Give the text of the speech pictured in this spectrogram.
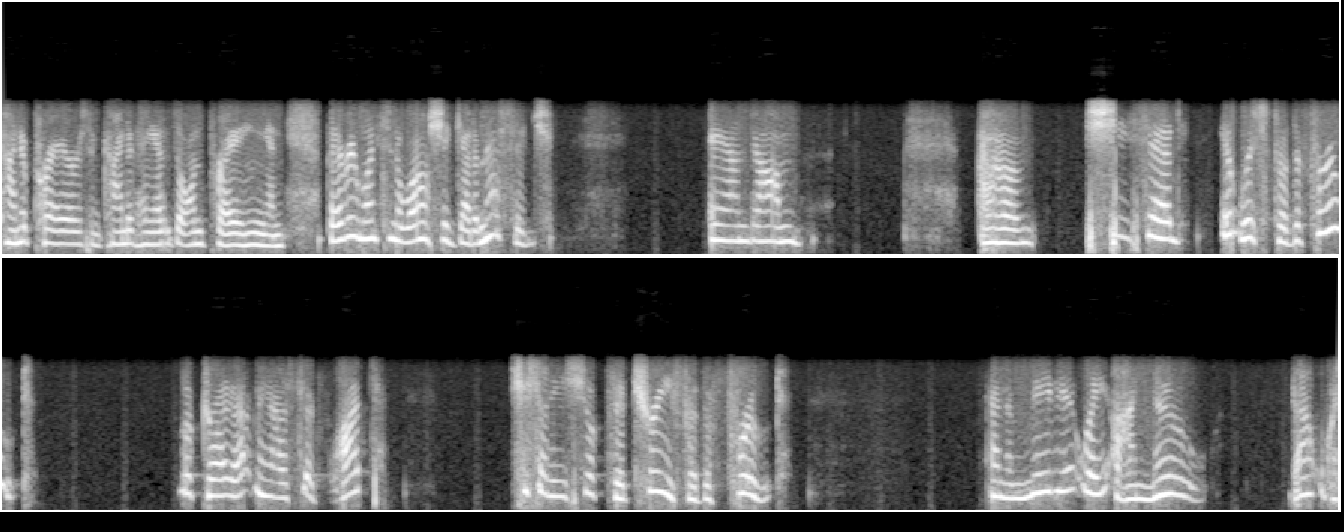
kind of prayers and kind of hands-on praying, and but every once in a while she'd get a message. And um, um, she said it was for the fruit. Looked right at me. I said, What? She said he shook the tree for the fruit. And immediately I knew that was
